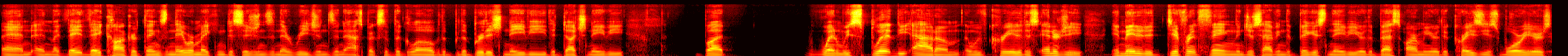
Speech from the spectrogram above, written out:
and and like they they conquered things and they were making decisions in their regions and aspects of the globe. The, the British Navy, the Dutch Navy, but when we split the atom and we've created this energy, it made it a different thing than just having the biggest navy or the best army or the craziest warriors.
